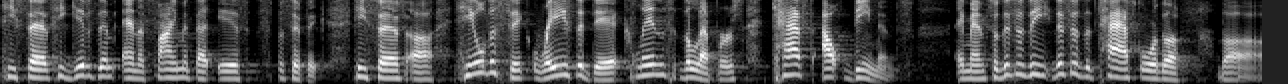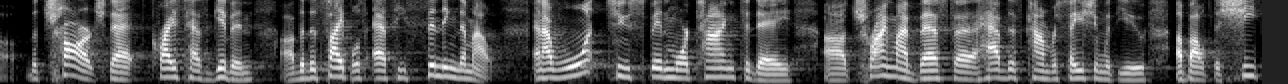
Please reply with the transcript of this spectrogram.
He says, he gives them an assignment that is specific. He says, uh, heal the sick, raise the dead, cleanse the lepers, cast out demons. Amen. So this is the this is the task or the the the charge that Christ has given uh, the disciples as he's sending them out. And I want to spend more time today uh, trying my best to have this conversation with you about the sheep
